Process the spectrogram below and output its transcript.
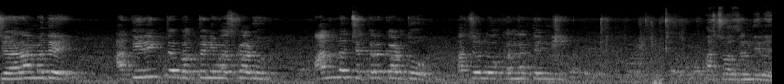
शहरामध्ये अतिरिक्त भक्त निवास काढून अन्न छत्र काढतो असं लोकांना त्यांनी आश्वासन दिले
